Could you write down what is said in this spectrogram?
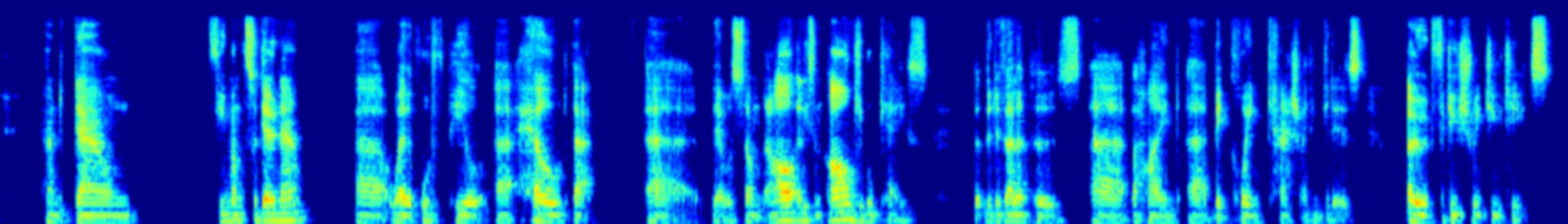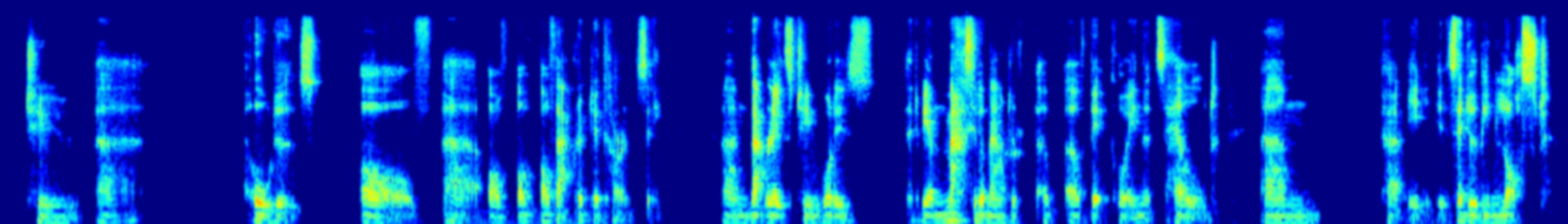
handed down few months ago now uh, where the Court of Appeal uh, held that uh, there was some, at least an arguable case that the developers uh, behind uh, Bitcoin Cash, I think it is, owed fiduciary duties to holders of, of, of, of that cryptocurrency. And that relates to what is there to be a massive amount of, of, of Bitcoin that's held. Um, uh, it, it's said to have been lost,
